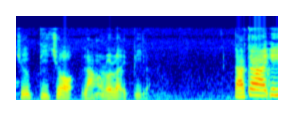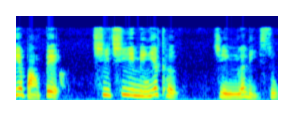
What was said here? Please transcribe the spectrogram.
就比较冷落了一边了。大家一一旁边，浅浅抿一口，进了连锁。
